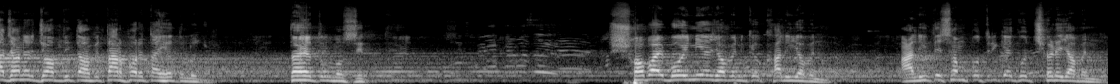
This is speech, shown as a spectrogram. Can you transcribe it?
আজানের জবাব দিতে হবে, তারপরে তাহিয়াতুল উজু, তাহিয়াতুল মসজিদ। সবাই বই নিয়ে যাবেন, কেউ খালি যাবেন আলিতে সাম পত্রিকায় কেউ ছেড়ে যাবেন না।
